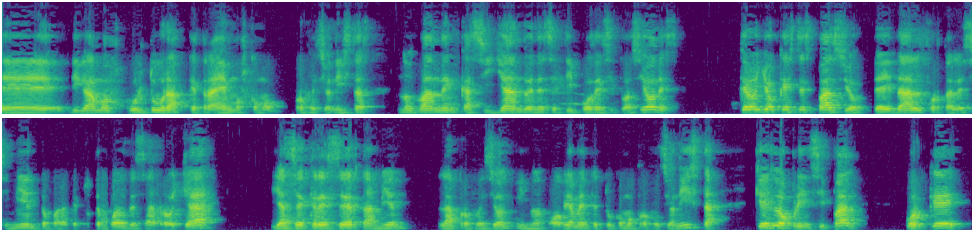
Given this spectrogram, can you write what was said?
eh, digamos, cultura que traemos como profesionistas, nos van encasillando en ese tipo de situaciones. Creo yo que este espacio te da el fortalecimiento para que tú te puedas desarrollar y hacer crecer también la profesión y obviamente tú como profesionista, que es lo principal, porque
